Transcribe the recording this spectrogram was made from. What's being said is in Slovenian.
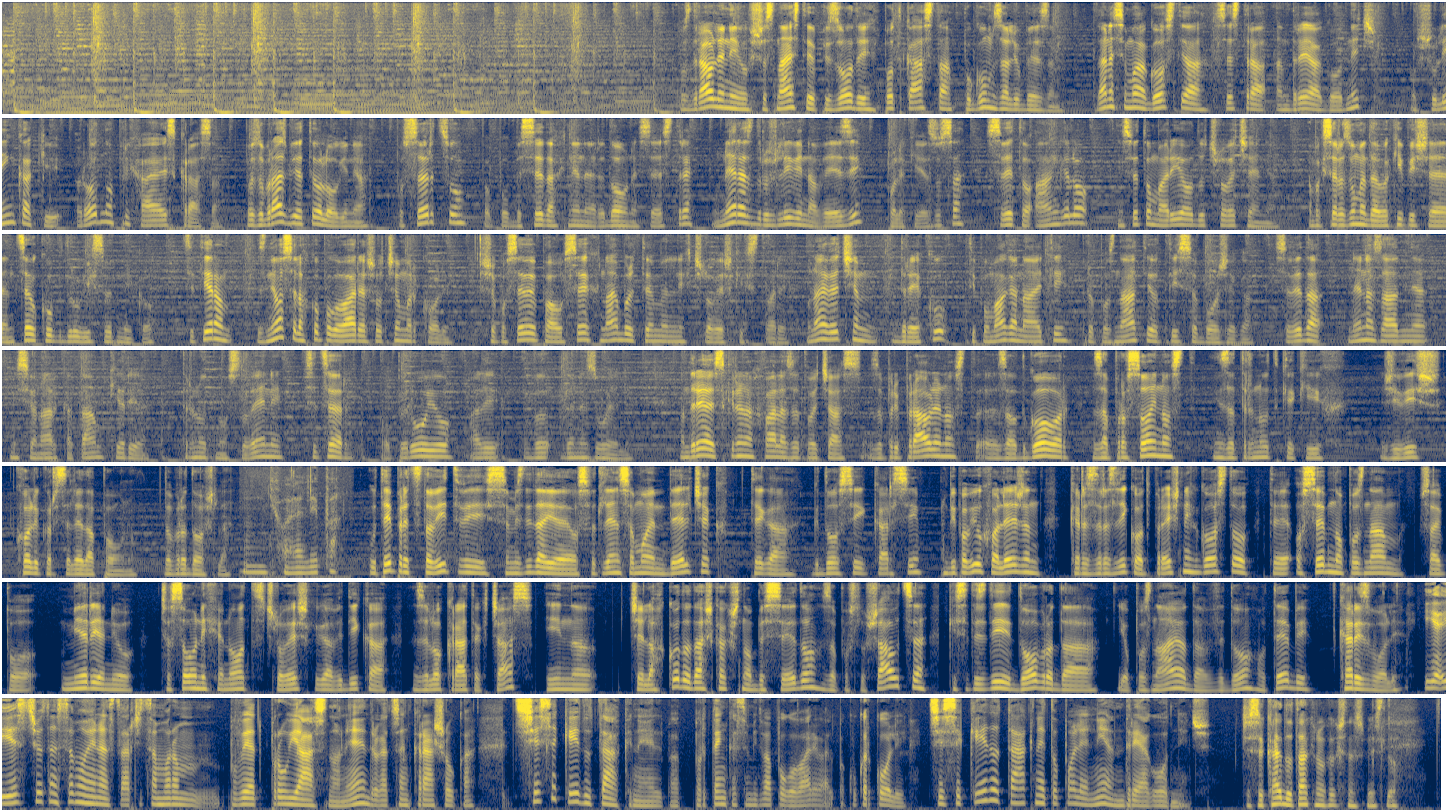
Pozdravljeni v 16. epizodi podcasta Pogum za ljubezen. Danes je moja gostja, sestra Andreja Godnič, uršulinka, ki rodno prihaja iz Krasa. Po izobrazbi je teologinja, po srcu, pa po besedah njene redovne sestre, v nerazdružljivi navezi, poleg Jezusa, sveto Angelo in sveto Marijo od človečenja. Ampak se razume, da je v ekipi še en cel kup drugih svetnikov. Citiram: Z njo se lahko pogovarjaš o čemkoli, še posebej pa o vseh najbolj temeljnih človeških stvarih. V največjem dreku ti pomaga najti, prepoznati odtise Božjega. Seveda, ne na zadnje, misionarka tam, kjer je, trenutno v Sloveniji, sicer pa v Peruju ali v Venezueli. Andreja, iskrena hvala za tvoj čas, za pripravljenost, eh, za odgovor, za prosojnost in za trenutke, ki jih živiš, kolikor se le da polno. Dobrodošla. Mm, Hvala lepa. V tej predstavitvi se mi zdi, da je osvetljen samo en delček tega, kdo si, kar si. Bi pa bil hvaležen, ker za razliko od prejšnjih gostov te osebno poznam, vsaj po merjenju časovnih enot z človeškega vidika, zelo kratek čas. In eh, če lahko dodaš kakšno besedo za poslušalce, ki se ti zdi dobro, da jo poznajo, da vedo o tebi, kar izvoli. Ja, jaz čutim samo ena stvar, če moram povedati prav jasno, drugače sem krašovka. Če se kaj dotakne, ali pa pri tem, kar se mi dva pogovarjava, ali pa kakorkoli, če se kaj dotakne, to pole ni Andreja Godnič. Če se kaj dotakne v kakšnem smislu.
